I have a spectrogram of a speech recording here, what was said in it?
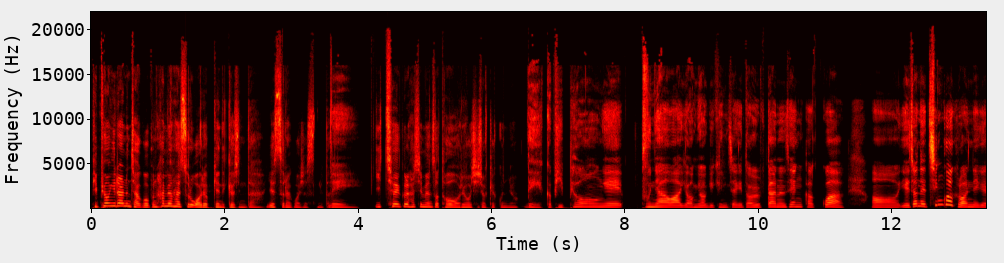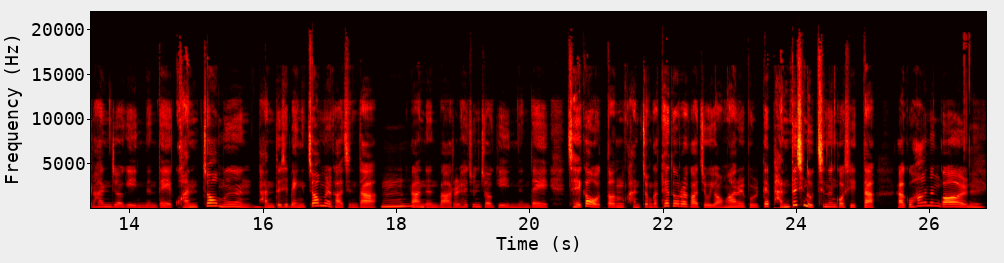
비평이라는 작업은 하면 할수록 어렵게 느껴진다. Yes라고 하셨습니다. 네. 이 책을 하시면서 더 어려워지셨겠군요. 네. 그 비평의 분야와 영역이 굉장히 넓다는 생각과 어 예전에 친구가 그런 얘기를 한 적이 있는데 관점은 음. 반드시 맹점을 가진다. 음. 라는 말을 해준 적이 있는데 제가 어떤 관점과 태도를 가지고 영화를 볼 때 반드시 놓치는 것이 있다라고 하는 걸 네.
